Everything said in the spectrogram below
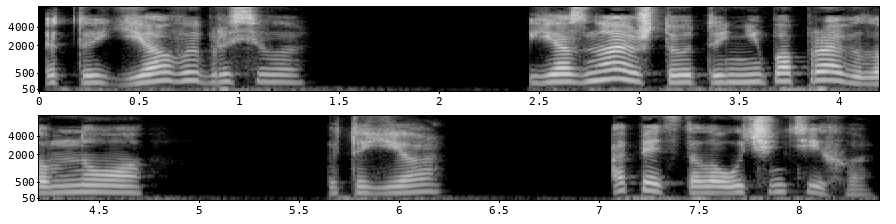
«Это я выбросила. Я знаю, что это не по правилам, но... Это я...» Опять стало очень тихо.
